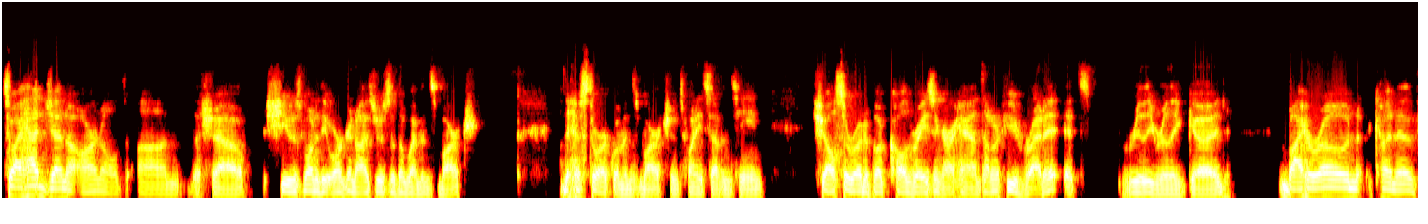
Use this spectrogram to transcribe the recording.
so I had Jenna Arnold on the show. She was one of the organizers of the Women's March, the historic Women's March in 2017. She also wrote a book called Raising Our Hands. I don't know if you've read it. It's really, really good by her own kind of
